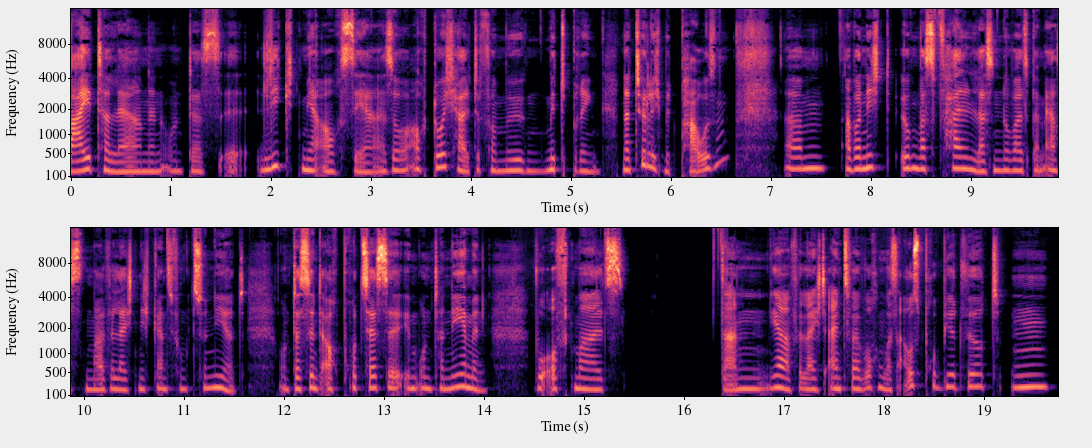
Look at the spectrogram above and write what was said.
weiterlernen und das äh, liegt mir auch sehr. Also auch Durchhaltevermögen mitbringen. Natürlich mit Pausen, ähm, aber nicht irgendwas fallen lassen, nur weil es beim ersten Mal vielleicht nicht ganz funktioniert. Und das sind auch Prozesse im Unternehmen, wo oftmals dann ja vielleicht ein, zwei Wochen was ausprobiert wird, mh, hm,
